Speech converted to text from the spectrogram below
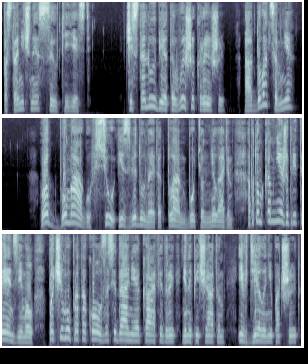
постраничные ссылки есть. Чистолюбие это выше крыши, а отдуваться мне. Вот бумагу всю изведу на этот план, будь он не ладен, а потом ко мне же претензии, мол, почему протокол заседания кафедры не напечатан и в дело не подшит.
